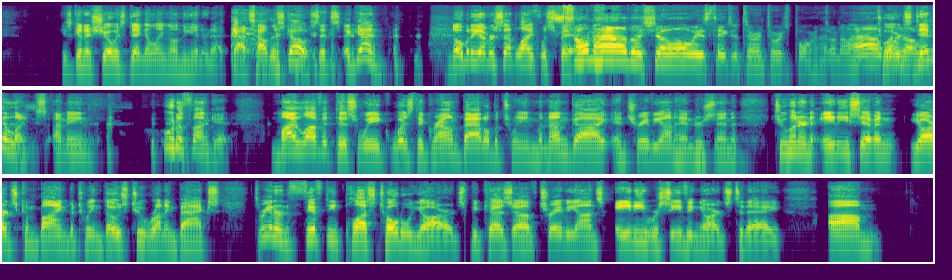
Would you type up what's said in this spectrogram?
he's going to show his dingaling on the internet. That's how this goes. It's again, nobody ever said life was fair. Somehow the show always takes a turn towards porn. I don't know how. Towards dingalings. I mean, who'd have thunk it? My love it this week was the ground battle between Monangai and TreVeyon Henderson. 287 yards combined between those two running backs, 350 plus total yards because of TreVeyon's 80 receiving yards today. Um,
